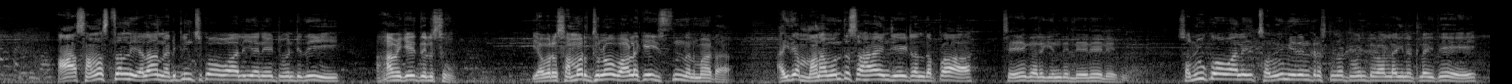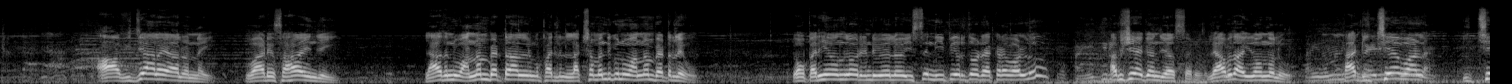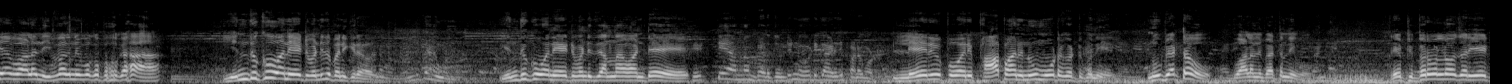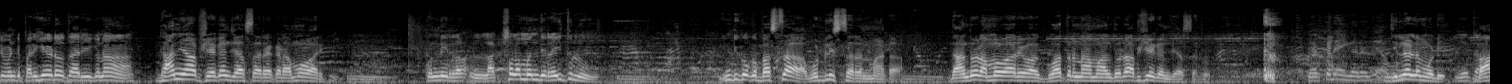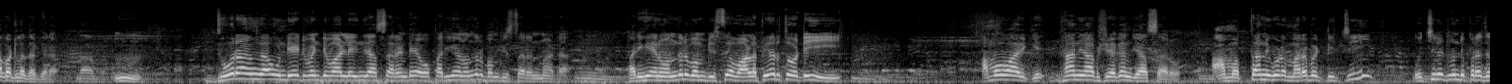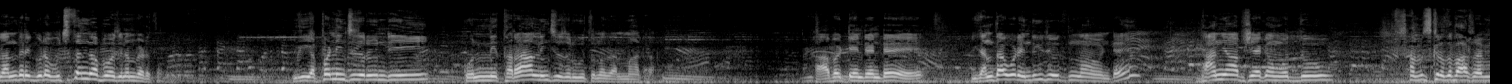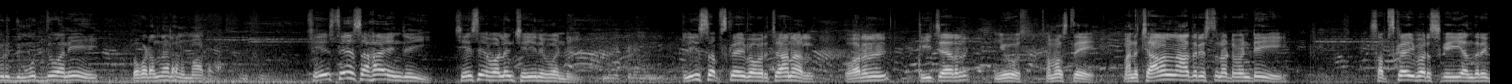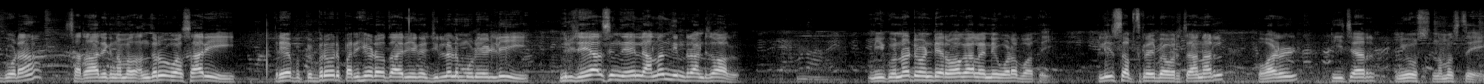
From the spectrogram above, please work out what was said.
ఆ సంస్థలను ఎలా నడిపించుకోవాలి అనేటువంటిది ఆమెకే తెలుసు. ఎవరు సమర్థులో వాళ్ళకే ఇస్తుందన్నమాట. అయితే మన వంతు సహాయం చేయటం తప్ప చేయగలిగింది లేనే లేదు. చదువుకోవాలి చదువు మీద ఇంట్రెస్ట్ ఉన్నటువంటి వాళ్ళు అయినట్లయితే ఆ విద్యాలయాలు ఉన్నాయి. వాటికి సహాయం చేయి. లేదా నువ్వు అన్నం పెట్టాలని పది లక్ష మందికి నువ్వు అన్నం పెట్టలేవు. ఒక పదిహేను వందలు రెండు వేలు ఇస్తే నీ పేరుతో ఎక్కడ వాళ్ళు అభిషేకం చేస్తారు. లేకపోతే ఐదు వందలు. కాబట్టి ఇచ్చే వాళ్ళ ఇచ్చే వాళ్ళని ఇవ్వనివ్వకపోగా ఎందుకు అనేటువంటిది పనికిరావాలి. ఎందుకు అనేటువంటిది అన్నావంటే అన్నం పెడుతుంటే నోటికి లేనిపోని పాపాన్ని నువ్వు మూట కట్టుకుని నువ్వు పెట్టవు వాళ్ళని పెట్టనివ్వు. రేపు ఫిబ్రవరిలో జరిగేటువంటి పదిహేడవ తారీఖున ధాన్యాభిషేకం చేస్తారు అక్కడ అమ్మవారికి. కొన్ని లక్షల మంది రైతులు ఇంటికి ఒక బస్తా వడ్లు ఇస్తారనమాట దాంతో అమ్మవారి గోత్రనామాలతో అభిషేకం చేస్తారు. జిల్లెళ్ళమూడి బాపట్ల దగ్గర. దూరంగా ఉండేటువంటి వాళ్ళు ఏం చేస్తారంటే ఒక పదిహేను వందలు పంపిస్తారనమాట పదిహేను వందలు పంపిస్తే వాళ్ళ పేరుతోటి అమ్మవారికి ధాన్యాభిషేకం చేస్తారు. ఆ మొత్తాన్ని కూడా మరబట్టించి వచ్చినటువంటి ప్రజలందరికీ కూడా ఉచితంగా భోజనం పెడతారు. ఇది ఎప్పటి నుంచి జరుగుతుంది? కొన్ని తరాల నుంచి జరుగుతున్నది అన్నమాట కాబట్టి ఏంటంటే ఇదంతా కూడా ఎందుకు చెబుతున్నామంటే ధాన్యాభిషేకం వద్దు సంస్కృత భాష అభివృద్ధి ముద్దు అని ఒకడు అన్నాడు అనమాట చేస్తే సహాయం చేయి చేసే వాళ్ళని చేయనివ్వండి. Please subscribe our channel world teacher news నమస్తే మన ఛానల్ని ఆదరిస్తున్నటువంటి సబ్స్క్రైబర్స్కి అందరికి కూడా సరాదికి నమ అందరూ ఒకసారి రేపు ఫిబ్రవరి పదిహేడవ తారీఖున జిల్లాల మూడు వెళ్ళి మీరు చేయాల్సింది ఏం అన్నం తినరాండి చాలు. మీకున్నటువంటి రోగాలన్నీ కూడా పోతాయి. Please subscribe our channel world teacher news నమస్తే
